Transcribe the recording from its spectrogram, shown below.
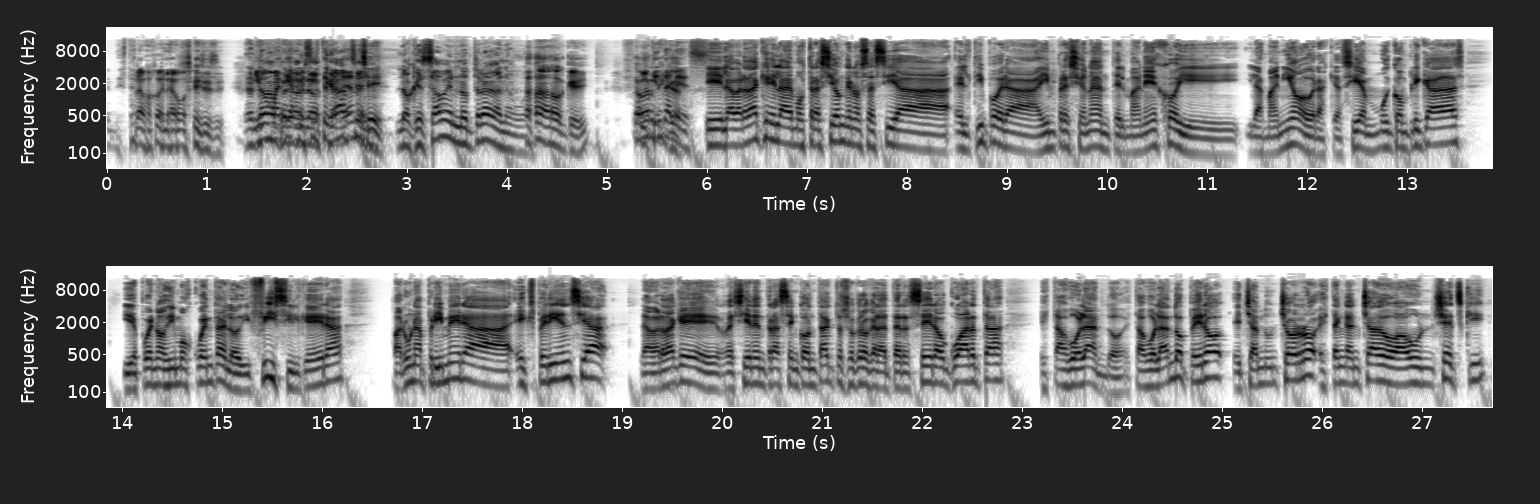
De estar abajo del agua. Sí, sí, sí. ¿Y vos, Matías, lo los, que hacen- Sí. los que saben no tragan agua. Ah, ok. ¿Y qué tal es? Y la verdad que la demostración que nos hacía el tipo era impresionante, el manejo y, y las maniobras que hacían muy complicadas. Y después nos dimos cuenta de lo difícil que era. Para una primera experiencia, la verdad que recién entras en contacto, yo creo que a la tercera o cuarta estás volando, estás volando, pero echando un chorro, está enganchado a un jet ski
